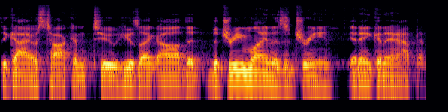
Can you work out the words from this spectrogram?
the guy I was talking to, he was like, "Oh, the the Dreamline is a dream. It ain't going to happen."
